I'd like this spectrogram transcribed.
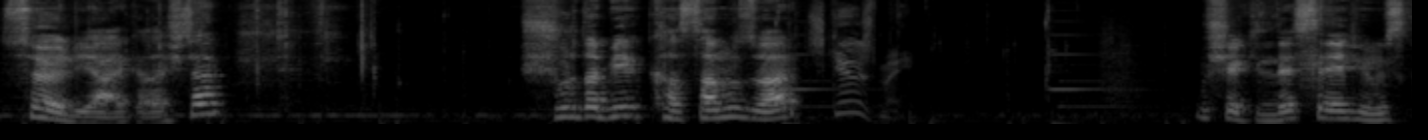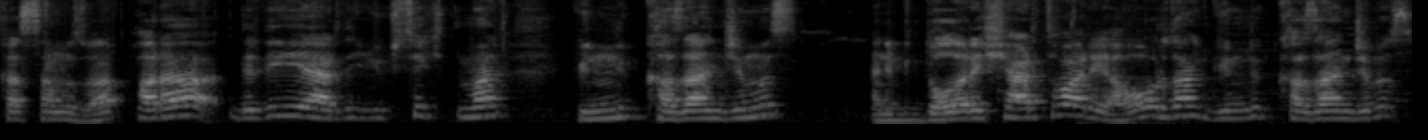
söylüyor arkadaşlar. Şurada bir kasamız var. Bu şekilde safe'imiz, kasamız var. Para dediği yerde yüksek ihtimal günlük kazancımız hani bir dolar işareti var ya oradan günlük kazancımız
